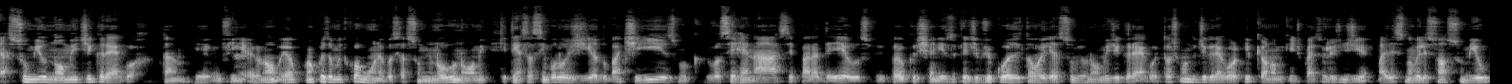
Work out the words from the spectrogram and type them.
assumiu o nome de Gregor, tá? Enfim, é, é uma coisa muito comum, né? Você assume um novo nome que tem essa simbologia do batismo, que você renasce para Deus, para o cristianismo, aquele tipo de coisa. Então ele assumiu o nome de Gregor. Estou chamando de Gregor aqui porque é o nome que a gente conhece hoje em dia. Mas esse nome ele só assumiu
